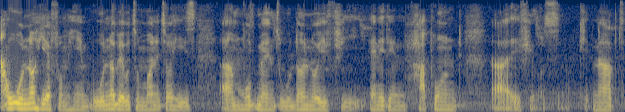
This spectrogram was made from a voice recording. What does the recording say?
And we will not hear from him. We will not be able to monitor his uh, movement. We not know if he, anything happened, uh, if he was kidnapped,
